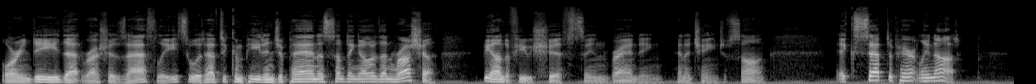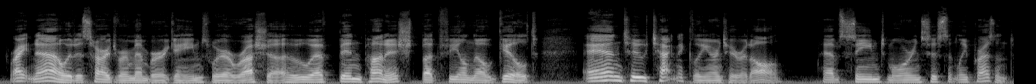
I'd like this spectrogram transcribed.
Or indeed, that Russia's athletes would have to compete in Japan as something other than Russia, beyond a few shifts in branding and a change of song. Except apparently not. Right now, it is hard to remember games where Russia, who have been punished but feel no guilt, and who technically aren't here at all, have seemed more insistently present.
